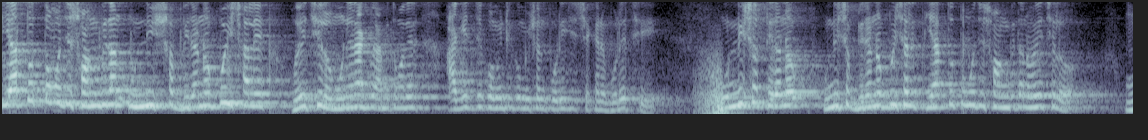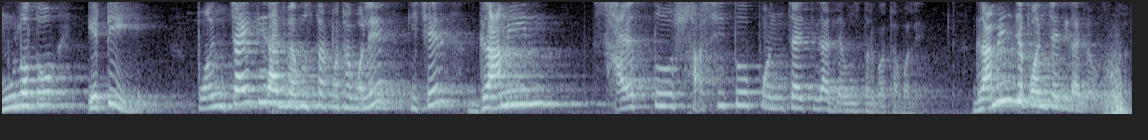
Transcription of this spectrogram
তিয়াত্তরতম যে সংবিধান উনিশশো বিরানব্বই সালে হয়েছিল, মনে রাখবে, আমি তোমাদের আগের যে কমিটি কমিশন পড়িয়েছি সেখানে বলেছি, উনিশশো তিরানব্বই উনিশশো সালে তিয়াত্তরতম যে সংবিধান হয়েছিল, মূলত এটি পঞ্চায়েতি রাজ ব্যবস্থার কথা বলে কিসের? গ্রামীণ স্বায়ত্ত শাসিত পঞ্চায়েতি রাজ ব্যবস্থার কথা বলে। গ্রামীণ যে পঞ্চায়েতি রাজ ব্যবস্থা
